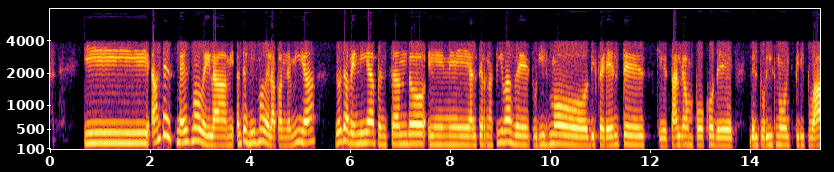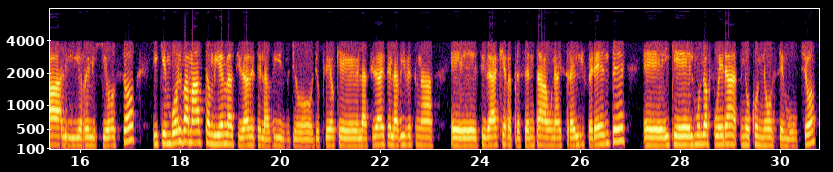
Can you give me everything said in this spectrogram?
Y antes mismo de la, antes mismo de la pandemia, yo ya venía pensando en eh, alternativas de turismo diferentes que salga un poco de, del turismo espiritual y religioso y que envuelva más también la ciudad de Tel Aviv. Yo, yo creo que la ciudad de Tel Aviv es una eh, ciudad que representa una Israel diferente eh, y que el mundo afuera no conoce mucho.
